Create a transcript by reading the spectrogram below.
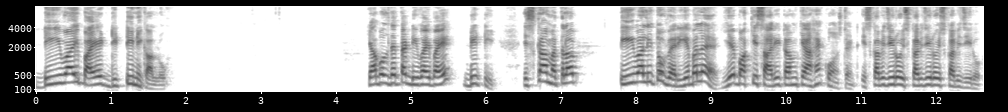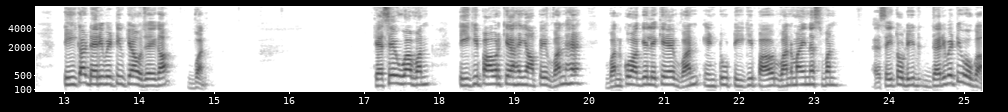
d y by d t निकालो। क्या बोल देता? D y by d t इसका मतलब टी वाली तो वेरिएबल है, ये बाकी सारी टर्म क्या है? कांस्टेंट इसका भी ज़ीरो, इसका भी ज़ीरो, इसका भी ज़ीरो। टी का डेरिवेटिव क्या हो जाएगा? वन कैसे हुआ वन टी की पावर क्या है यहाँ पे? वन है। वन को आगे लेके आए। वन इंटू टी की पावर वन माइनस वन ऐसे ही तो डी डेरिवेटिव होगा।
